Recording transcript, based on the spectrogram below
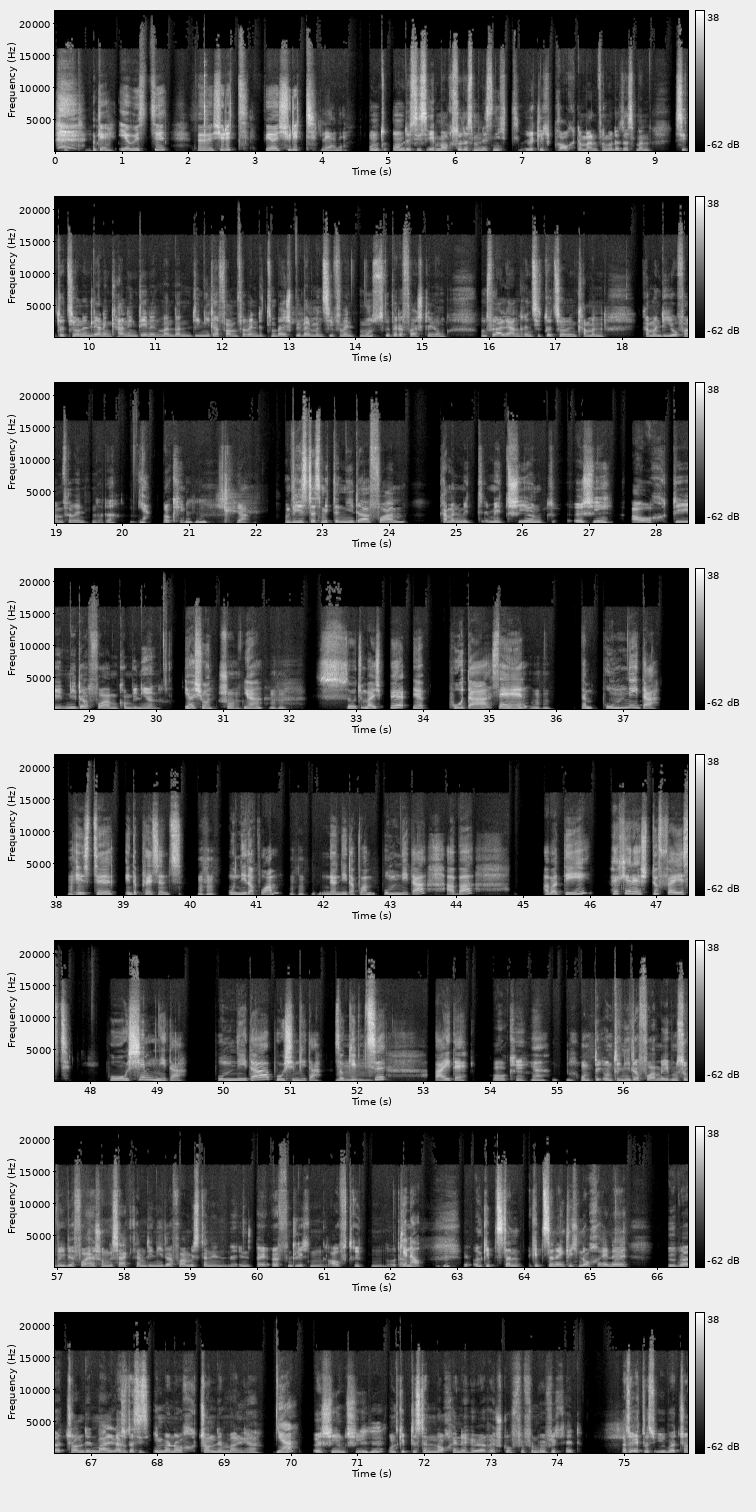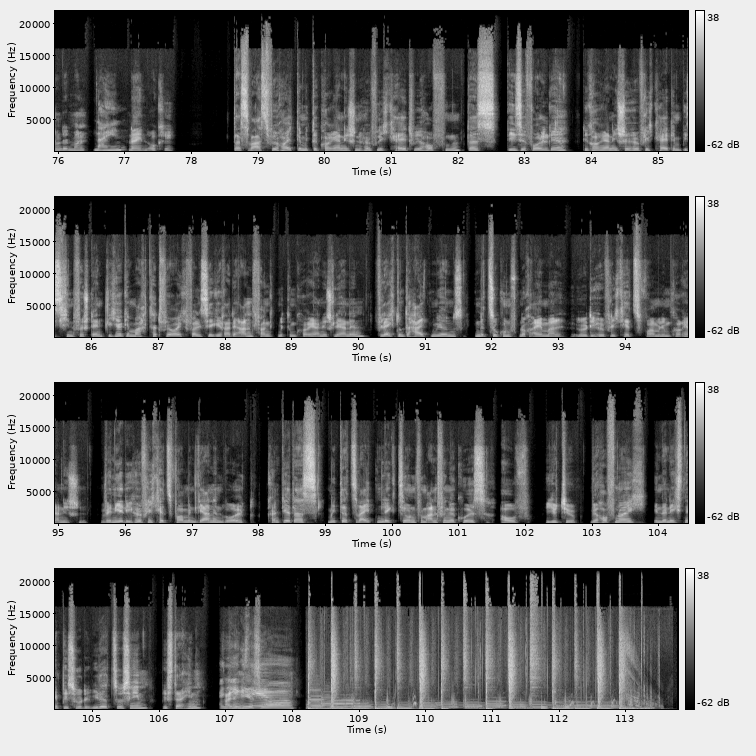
Schritt. Okay, ihr müsst äh, Schritt für Schritt lernen. Und, und es ist eben auch so, dass man es nicht wirklich braucht am Anfang, oder? Dass man Situationen lernen kann, in denen man dann die Niederform verwendet zum Beispiel, weil man sie verwenden muss, wie bei der Vorstellung. Und für alle anderen Situationen kann man, kann man die Jo-Form verwenden, oder? Ja. Okay. Mhm. Und wie ist das mit der Niederform? Kann man mit, mit Shi und Öshi auch die Niederform kombinieren? Ja, schon. Schon. Ja. Mhm. So zum Beispiel, ja, 보다 sehen, Mhm. dann 봅니다 Mhm. ist in der Präsenz. Mhm. Und Niederform, Mhm. in der Niederform 봅니다. Aber, aber die höhere Stufe ist 보십니다. 봅니다, 보십니다. So Mhm. gibt's beide. Okay. Ja. Und die, und die Niederform eben, so wie wir vorher schon gesagt haben, die Niederform ist dann in, in, bei öffentlichen Auftritten, oder? Genau. Und gibt's dann, gibt's dann eigentlich noch eine über John den Mal? Also das ist immer noch John den Mal, ja? Ja. Öschi und Shi. Mhm. Und gibt es dann noch eine höhere Stufe von Höflichkeit? Also etwas über John den Mal? Nein. Nein, okay. Das war's für heute mit der koreanischen Höflichkeit. Wir hoffen, dass diese Folge die koreanische Höflichkeit ein bisschen verständlicher gemacht hat für euch, falls ihr gerade anfangt mit dem Koreanisch lernen. Vielleicht unterhalten wir uns in der Zukunft noch einmal über die Höflichkeitsformen im Koreanischen. Wenn ihr die Höflichkeitsformen lernen wollt, könnt ihr das mit der zweiten Lektion vom Anfängerkurs auf YouTube. Wir hoffen euch in der nächsten Episode wiederzusehen. Bis dahin, 안녕히 계세요. 안녕히 계세요.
